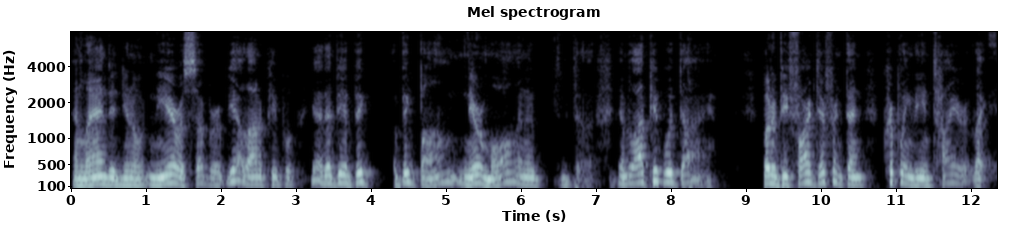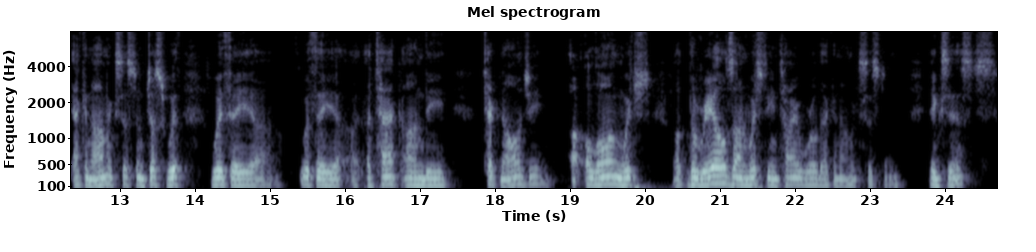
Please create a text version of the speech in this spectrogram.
and landed, you know, near a suburb. Yeah, a lot of people. Yeah, there'd be a big a big bomb near a mall, and a, and a lot of people would die. But it'd be far different than crippling the entire like economic system just with with a uh, with a uh, attack on the technology uh, along which uh, the rails on which the entire world economic system exists.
